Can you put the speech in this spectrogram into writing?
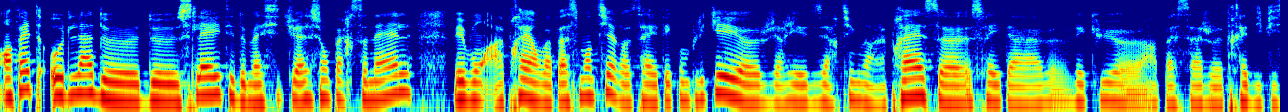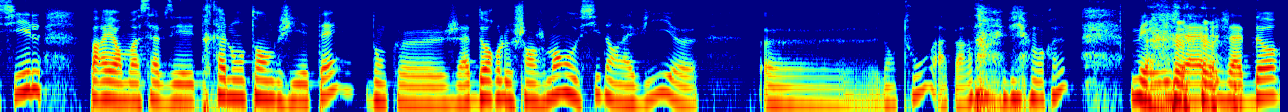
En fait, au-delà de, de Slate et de ma situation personnelle, mais bon, après, on va pas se mentir, ça a été compliqué. Euh, je veux dire, Il y a eu des articles dans la presse. euh, Slate a vécu euh, un passage très difficile. Par ailleurs, moi, ça faisait très longtemps que j'y étais, donc euh, j'adore le changement aussi dans la vie, euh, euh, dans tout, à part dans ma vie amoureuse. Mais j'a- j'adore,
